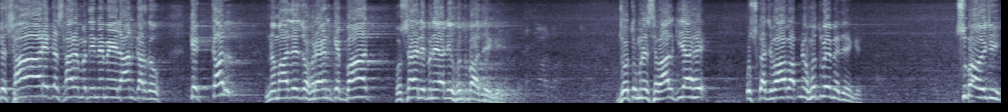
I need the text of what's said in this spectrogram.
कि सारे के सारे मदीने में ऐलान कर दो कि कल नमाज़ जहरैन के बाद हुसैन इबन अली हुतबा देंगे। जो तुमने सवाल किया है, उसका जवाब अपने हुतबे में देंगे। सुबह हो जी,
